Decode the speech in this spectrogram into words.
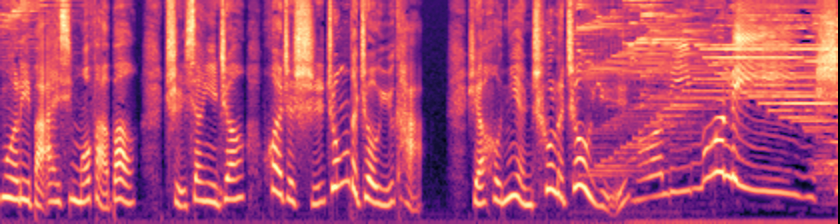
茉莉把爱心魔法棒指向一张画着时钟的咒语卡，然后念出了咒语：“茉莉，茉莉，时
